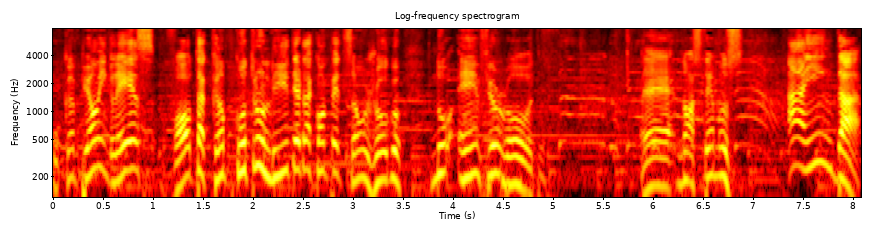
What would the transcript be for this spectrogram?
O campeão inglês volta a campo contra o líder da competição, o jogo no Anfield Road. É, nós temos ainda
